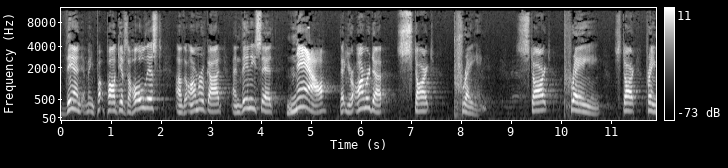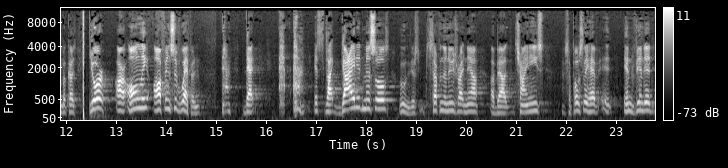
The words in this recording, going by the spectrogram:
Then, I mean, Paul gives the whole list of the armor of God, and then he says, now that you're armored up, start praying. Start praying. Start praying because you're our only offensive weapon that it's like guided missiles. Ooh, there's stuff in the news right now about Chinese supposedly have invented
